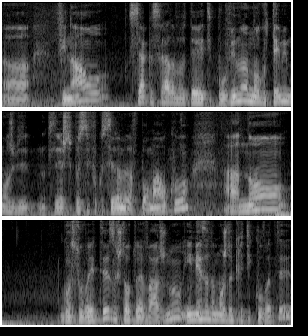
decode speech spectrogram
А, финал всяка сряда в 9.30. Много теми, може би следващия път се фокусираме в по-малко, а, но гласувайте, защото е важно и не за да може да критикувате.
